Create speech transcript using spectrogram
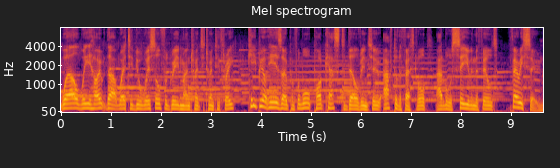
Well, we hope that wetted your whistle for Green Man 2023. Keep your ears open for more podcasts to delve into after the festival, and we'll see you in the fields very soon.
